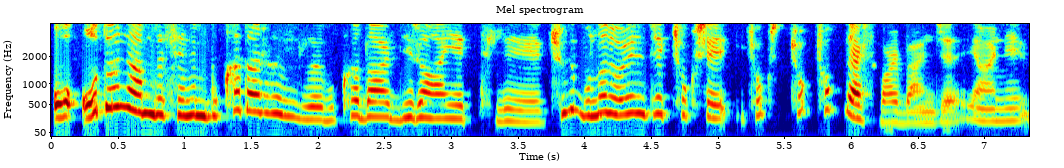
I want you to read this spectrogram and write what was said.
O, o dönemde senin bu kadar hızlı, bu kadar dirayetli. Çünkü bundan öğrenecek çok şey, çok çok çok ders var bence. Yani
